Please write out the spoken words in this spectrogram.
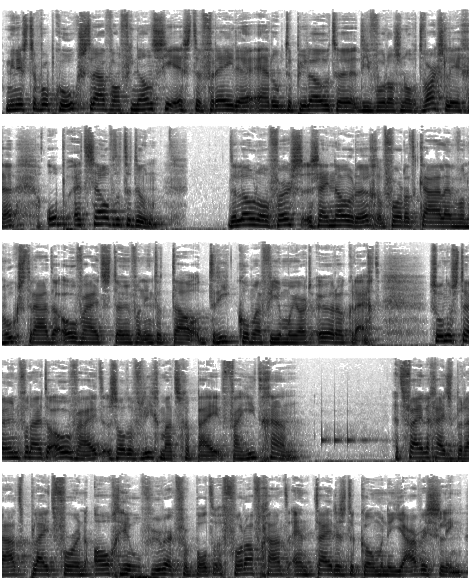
Minister Wopke Hoekstra van Financiën is tevreden en roept de piloten die vooralsnog dwars liggen op hetzelfde te doen. De loonoffers zijn nodig voordat KLM van Hoekstra de overheidssteun van in totaal 3,4 miljard euro krijgt. Zonder steun vanuit de overheid zal de vliegmaatschappij failliet gaan. Het Veiligheidsberaad pleit voor een algeheel vuurwerkverbod voorafgaand en tijdens de komende jaarwisseling.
